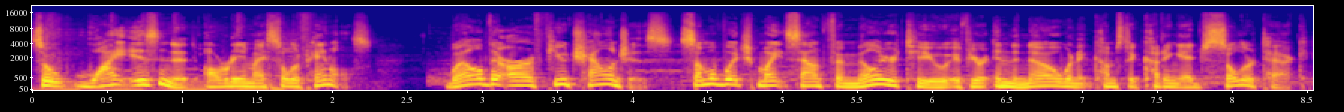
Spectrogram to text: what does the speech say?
so why isn't it already in my solar panels? Well, there are a few challenges, some of which might sound familiar to you if you're in the know when it comes to cutting edge solar tech.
